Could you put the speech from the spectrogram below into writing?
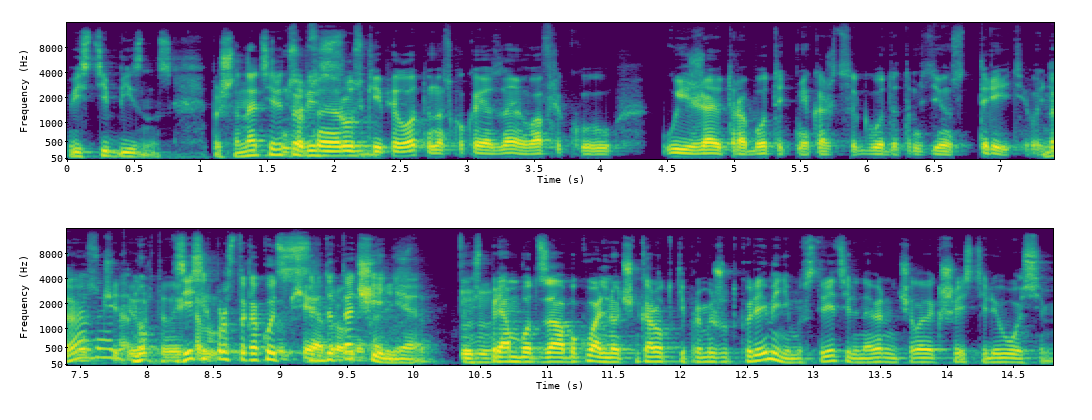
вести бизнес. Потому что на Ну, территории... собственно, русские пилоты, насколько я знаю, в Африку уезжают работать, мне кажется, года там с 93-го, Да, да, да. 94-го. Ну, здесь их просто какое-то сосредоточение. То есть, Мгм. прям вот за буквально очень короткий промежуток времени мы встретили, наверное, человек 6 или 8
